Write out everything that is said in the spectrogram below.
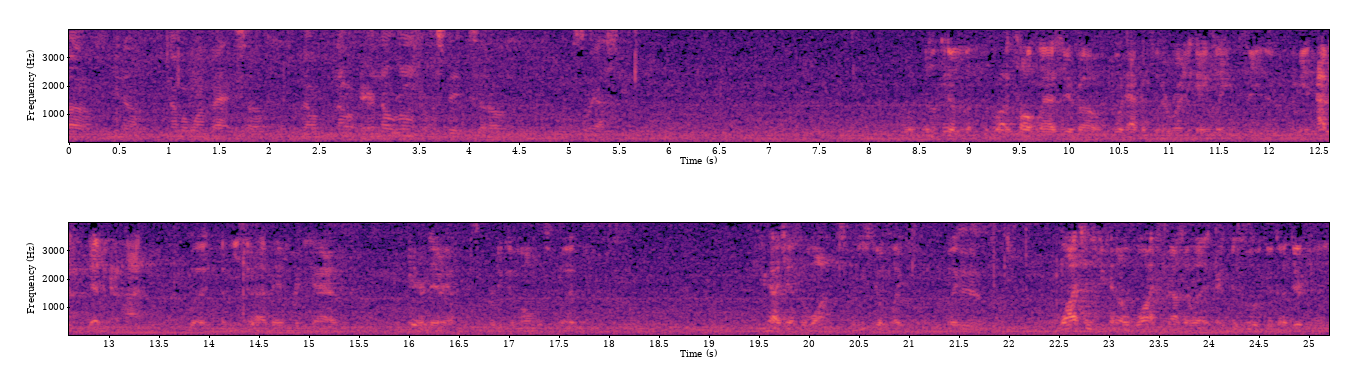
uh, you know number one back. So no no no room for mistakes at all. That's the way I see You know, there's a lot of talk last year about what happened to the running game late in the season. I mean, obviously Devin got hot, but I mean, you still have Emery, you have here and there have some pretty good moments, but you had a chance to watch, but you still played some. But Yeah. watching, did you kind of watch from outside, like, hey, this is what we could have done differently,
